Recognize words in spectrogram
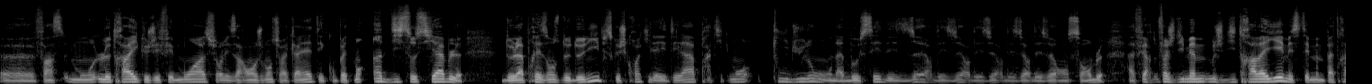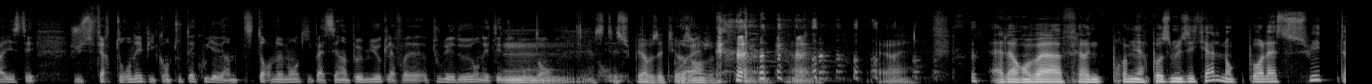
enfin, le travail que j'ai fait moi sur les arrangements sur la clarinette est complètement indissociable de la présence de Denis, parce que je crois qu'il a été là pratiquement tout du long. On a bossé des heures, des heures, des heures, des heures, des heures ensemble à faire. Enfin, je dis même, je dis travailler, mais c'était même pas travailler, c'était juste faire tourner. Puis quand tout à coup il y avait un petit ornement qui passait un peu mieux que la fois tous les deux, on était tout mmh, contents. C'était super, vous étiez aux anges. Alors on va faire une première pause musicale. Donc pour la suite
